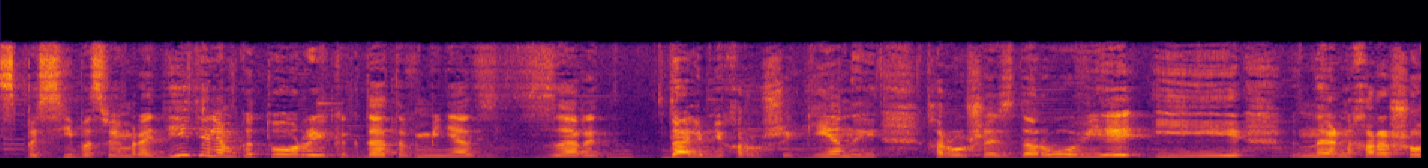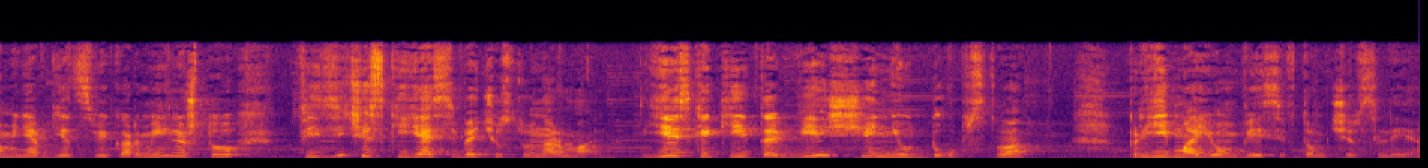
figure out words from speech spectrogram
спасибо своим родителям, которые когда-то в меня дали мне хорошие гены, хорошее здоровье и, наверное, хорошо меня в детстве кормили, что физически я себя чувствую нормально. Есть какие-то вещи, неудобства, при моем весе в том числе,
